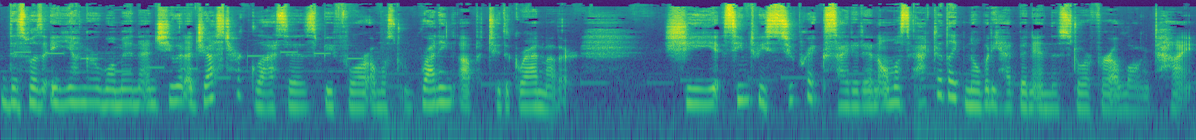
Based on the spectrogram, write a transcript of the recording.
This was a younger woman, and she would adjust her glasses before almost running up to the grandmother. She seemed to be super excited and almost acted like nobody had been in the store for a long time.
